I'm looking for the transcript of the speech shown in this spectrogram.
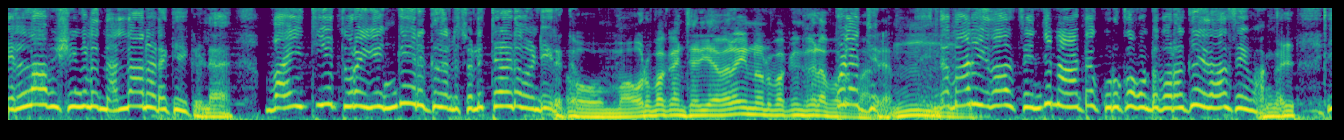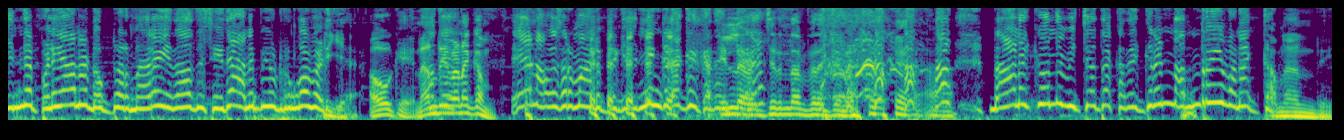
எல்லா விஷயங்களும் நல்லா நடக்கல வைத்தியத்துறை எங்க இருக்குதுன்னு சொல்லி தேட வேண்டி இருக்கு ஓ, ம- ஒரு பக்கம் சரியா வேற இன்னொரு பக்கம். இந்த மாதிரி ஏதாவது செஞ்சு நாட்டை குறுக்க கொண்டு போறதுக்கு ஏதாவது செய்வாங்க. இந்த பிழையான டாக்டர் மேல ஏதாவது செய்து அனுப்பி விட்டுருங்க வெளிய ஓகே நன்றி வணக்கம். ஏன் அவசரமா கிடக்கு கதை. இல்ல வச்சிருந்தா பிரச்சனை. நாளைக்கு வந்து மிச்சத்தை கதைக்கிறேன். நன்றி வணக்கம். நன்றி.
